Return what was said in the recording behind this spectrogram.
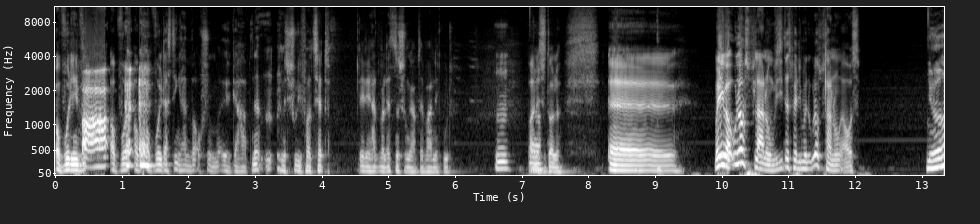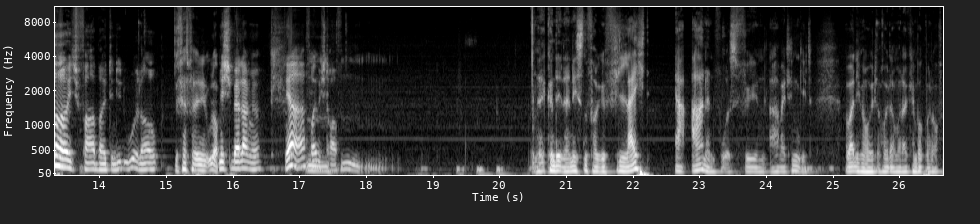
Obwohl, den, obwohl, ob, obwohl das Ding haben wir auch schon äh, gehabt, ne? Mit StudiVZ. Den, den hatten wir letztens schon gehabt, der war nicht gut. Hm. War Ja. nicht so dolle. Äh, mein Lieber, Urlaubsplanung. Wie sieht das bei dir mit Urlaubsplanung aus? Ja, ich fahre bald in den Urlaub. Du fährst bald in den Urlaub. Nicht mehr lange. Ja, freue mich Hm. drauf. Ihr könnt ihr in der nächsten Folge vielleicht erahnen, wo es für die Arbeit hingeht. Aber nicht mehr heute. Heute haben wir da keinen Bock mehr drauf.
